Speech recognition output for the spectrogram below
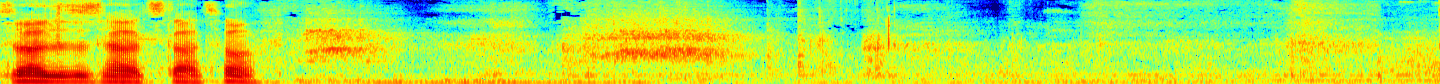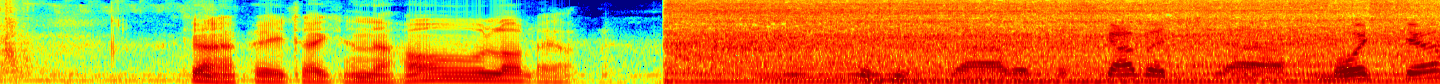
So this is how it starts off. Gonna be taking the whole lot out. This is, uh, we've discovered uh, moisture.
